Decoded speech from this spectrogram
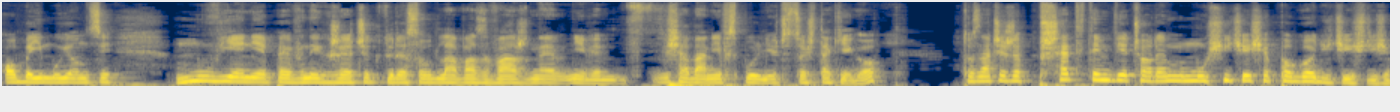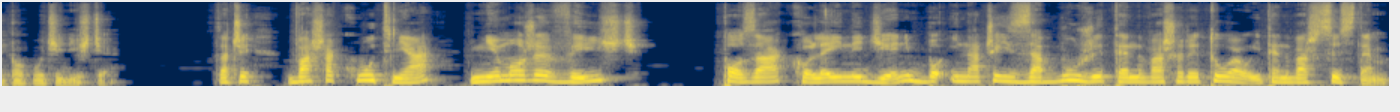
obejmujący mówienie pewnych rzeczy, które są dla was ważne, nie wiem, wysiadanie wspólnie czy coś takiego, to znaczy, że przed tym wieczorem musicie się pogodzić, jeśli się pokłóciliście. Znaczy, wasza kłótnia nie może wyjść poza kolejny dzień, bo inaczej zaburzy ten wasz rytuał i ten wasz system.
